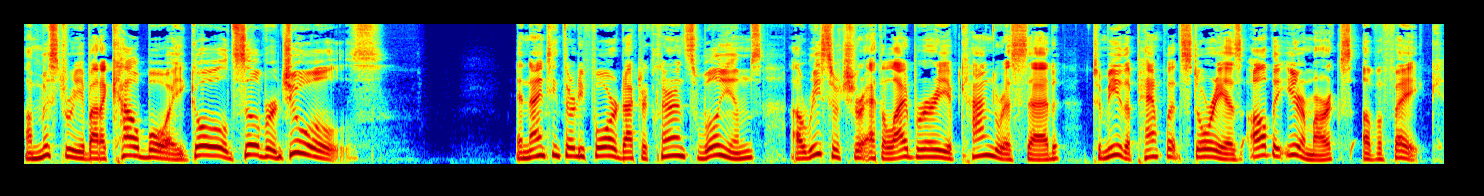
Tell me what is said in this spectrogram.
a mystery about a cowboy, gold, silver, jewels. In 1934, Dr. Clarence Williams, a researcher at the Library of Congress, said, To me, the pamphlet story has all the earmarks of a fake.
